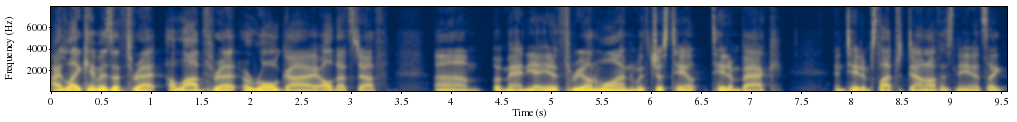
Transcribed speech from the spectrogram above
I like him as a threat, a lob threat, a roll guy, all that stuff. Um, but man, yeah, he had a three on one with just Tatum back, and Tatum slapped it down off his knee. And it's like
